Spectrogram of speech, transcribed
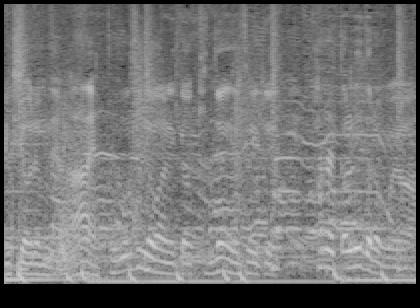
역시 어렵네요 아 보고 오시려고 하니까 긴장이 돼서 이렇게 팔을 떨리더라고요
